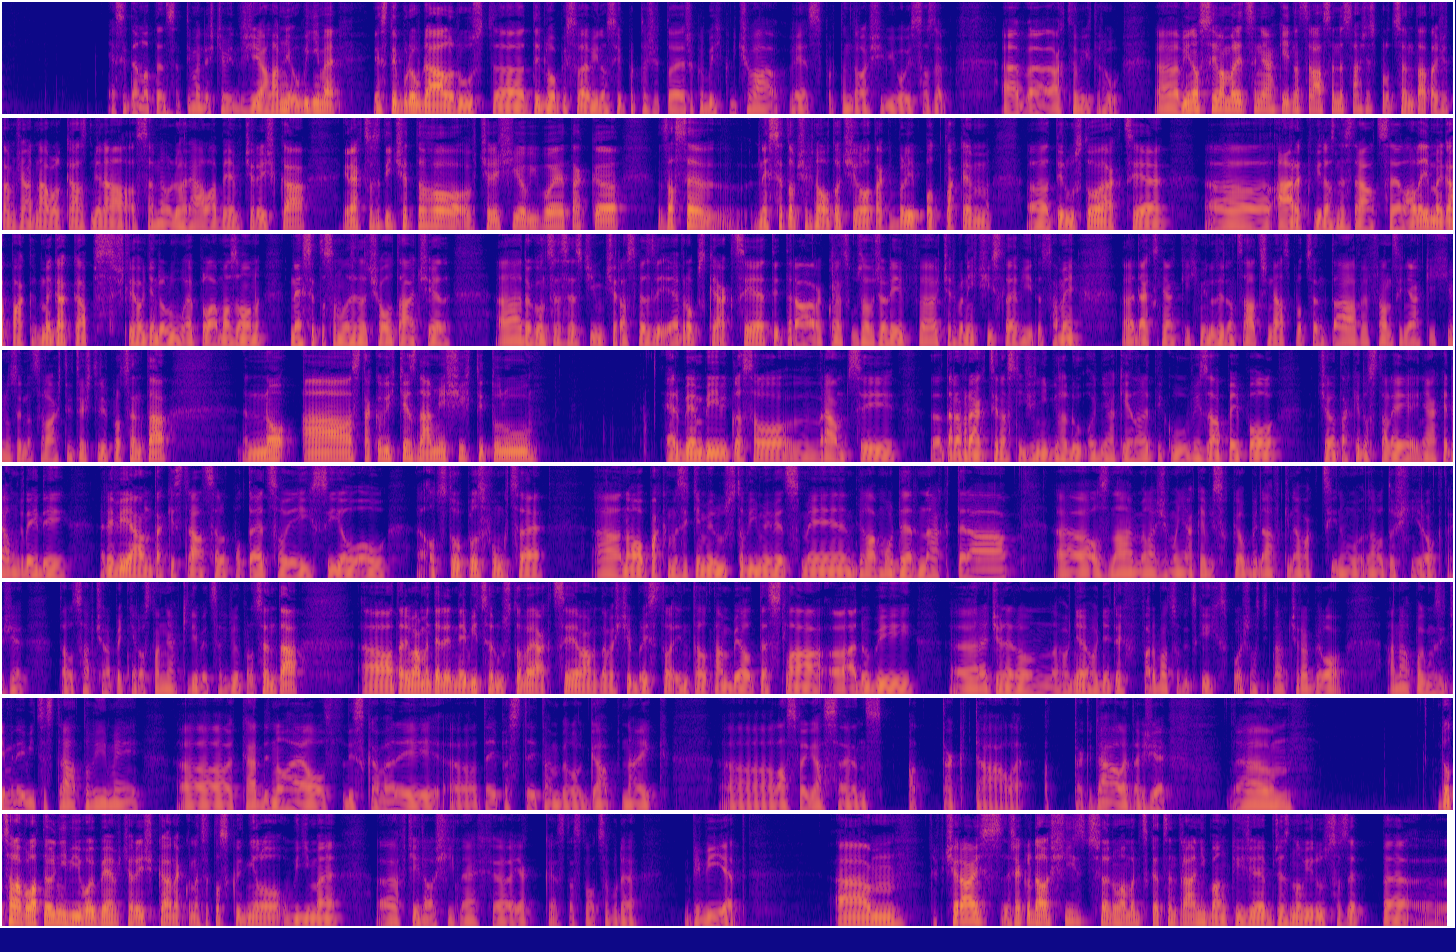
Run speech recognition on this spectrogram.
jestli tenhle ten sentiment ještě vydrží a hlavně uvidíme, jestli budou dál růst eh, ty dluhopisové výnosy, protože to je, řekl bych, klíčová věc pro ten další vývoj sazeb. Eh, eh, akciových trhů. Eh, výnosy v Americe nějaký 1,76%, takže tam žádná velká změna se neodohrála během včerejška. Jinak co se týče toho včerejšího vývoje, tak zase, než se to všechno otočilo, tak byly pod tlakem ty růstové akcie, ARK výrazně ztrácel, ale i Megapack, Megacaps šli hodně dolů, Apple, Amazon, než se to samozřejmě začalo otáčet, Dokonce se s tím včera svezly i evropské akcie, ty teda nakonec uzavřely v červených číslech, vidíte sami eh, DAX nějakých minus 1,13%, ve Francii nějakých minus 1,44%. No a z takových těch známějších titulů Airbnb vyklesalo v rámci, eh, teda v reakci na snížení výhledu od nějakých analytiků Visa, PayPal, včera taky dostali nějaké downgradey, Rivian taky ztrácel po té, co jejich COO eh, odstoupil z funkce, a naopak mezi těmi růstovými věcmi byla Moderna, která eh, oznámila, že má nějaké vysoké objednávky na vakcínu na letošní rok, takže ta docela včera pěkně rostla nějaký 9,2%. Uh, tady máme tedy nejvíce růstové akcie, máme tam ještě Bristol, Intel tam byl, Tesla, uh, Adobe, Regeneron, hodně, hodně těch farmaceutických společností tam včera bylo a naopak mezi těmi nejvíce ztrátovými Cardinal Health, Discovery, Tapestry tam bylo, Gap, Nike, Las Vegas Sands a tak dále a tak dále. Takže um, docela volatilní vývoj během včerejška, nakonec se to sklidnilo, uvidíme uh, v těch dalších dnech, uh, jak se ta situace bude vyvíjet. Um, Včera řekl další z členů americké centrální banky, že březnový růst sazeb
